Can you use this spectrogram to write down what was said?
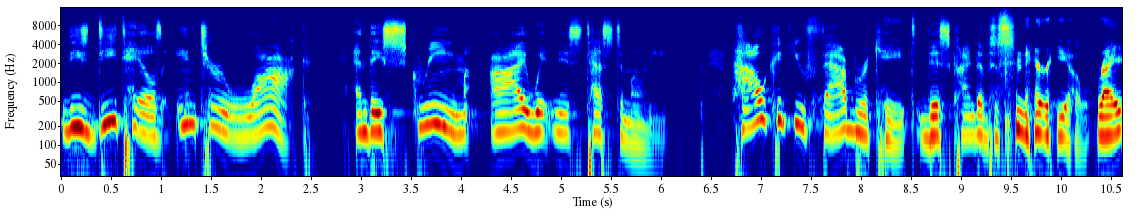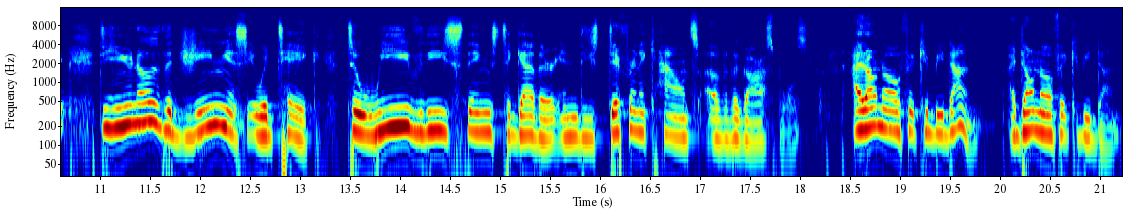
these details interlock and they scream eyewitness testimony. How could you fabricate this kind of scenario, right? Do you know the genius it would take to weave these things together in these different accounts of the Gospels? I don't know if it could be done. I don't know if it could be done.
